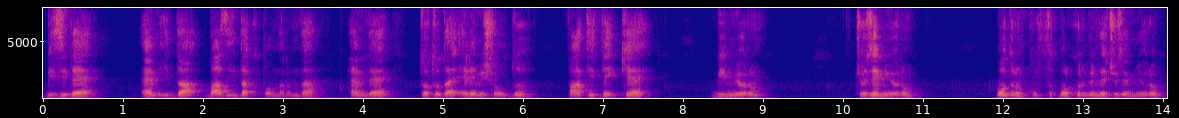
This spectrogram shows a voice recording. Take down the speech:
Bizi de hem iddia bazı iddia kuponlarımda hem de Toto'da elemiş oldu. Fatih Tekke bilmiyorum çözemiyorum. Bodrum Futbol Kulübü'nü de çözemiyorum.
